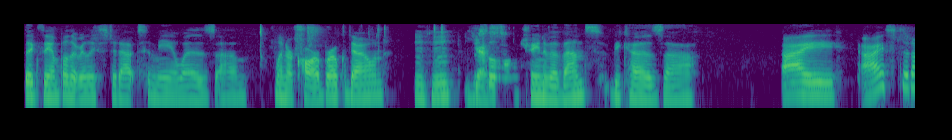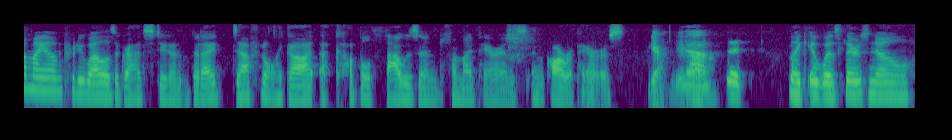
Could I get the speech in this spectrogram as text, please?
the example that really stood out to me was um, when her car broke down. Mm-hmm. Yes. Just a long chain of events because uh, I I stood on my own pretty well as a grad student, but I definitely got a couple thousand from my parents in car repairs. Yeah. Yeah. That like it was there's no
